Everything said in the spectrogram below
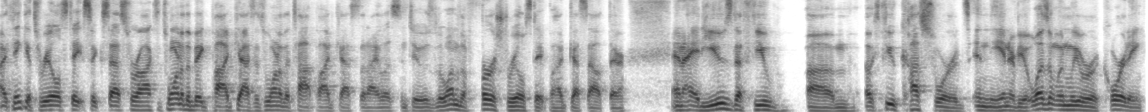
I think it's Real Estate Success Rocks. It's one of the big podcasts. It's one of the top podcasts that I listen to. It was the one of the first real estate podcasts out there, and I had used a few um, a few cuss words in the interview. It wasn't when we were recording,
